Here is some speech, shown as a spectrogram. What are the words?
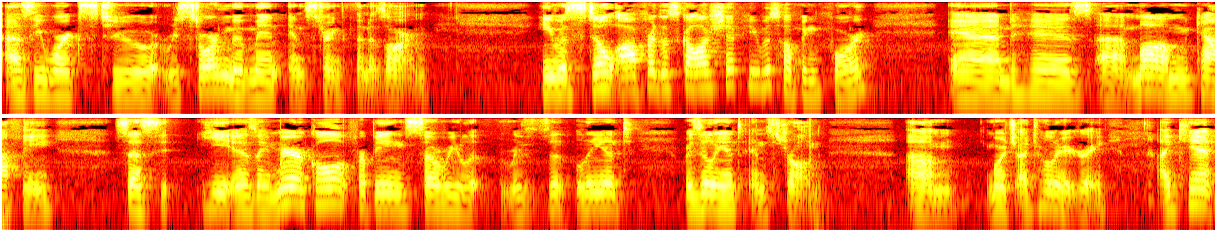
as he works to restore movement and strengthen his arm. He was still offered the scholarship he was hoping for, and his uh, mom, Kathy, says he is a miracle for being so re- resilient, resilient and strong. Um, which I totally agree. I can't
